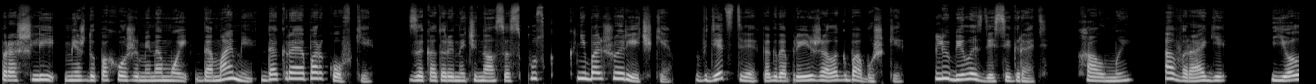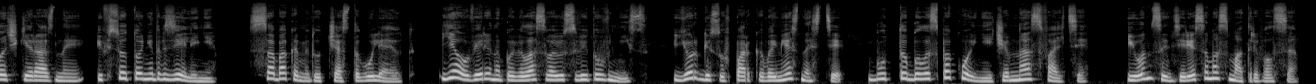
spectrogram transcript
Прошли между похожими на мой домами до края парковки, за которой начинался спуск к небольшой речке. В детстве, когда приезжала к бабушке, любила здесь играть. Холмы, овраги, елочки разные, и все тонет в зелени. С собаками тут часто гуляют. Я уверенно повела свою свиту вниз. Йоргису в парковой местности будто было спокойнее, чем на асфальте, и он с интересом осматривался.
